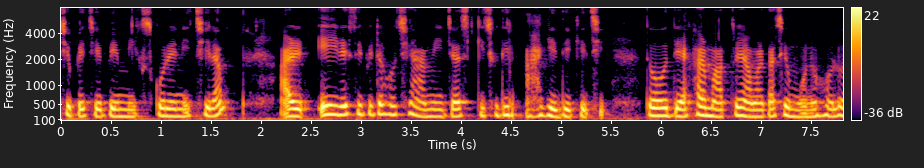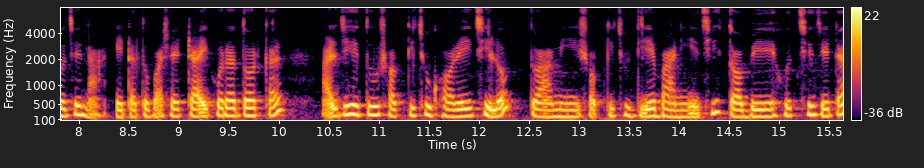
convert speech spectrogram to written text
চেপে চেপে মিক্স করে নিচ্ছিলাম। আর এই রেসিপিটা হচ্ছে আমি জাস্ট কিছুদিন আগে দেখেছি। তো দেখার মাত্রই আমার কাছে মনে হলো যে, না, এটা তো বাসায় ট্রাই করার দরকার। আর যেহেতু সব কিছু ঘরেই ছিল, তো আমি সব কিছু দিয়ে বানিয়েছি। তবে হচ্ছে যেটা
